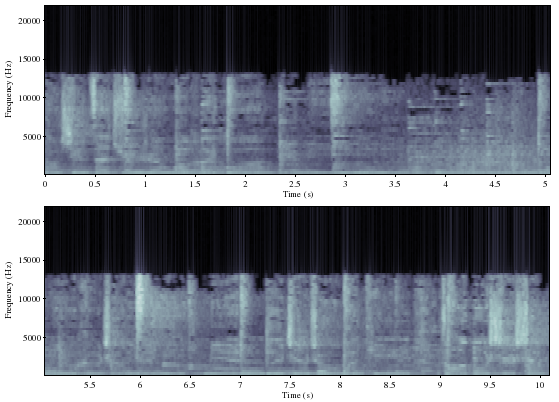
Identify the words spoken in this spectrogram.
到现在居然我还挂念你我又何尝愿意面对这种问题若不是身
